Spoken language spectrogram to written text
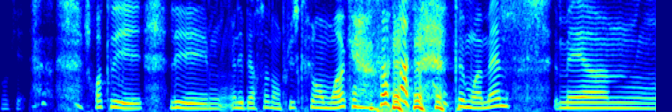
Ok. je crois que les, les, les personnes ont plus cru en moi que, que moi-même. Mais euh,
